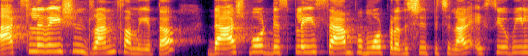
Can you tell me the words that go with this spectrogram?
ആക്സലറേഷൻ റൺ സമയത്ത് ഡാഷ്ബോർഡ് ഡിസ്പ്ലേ സാമ്പ് മോഡ് പ്രദർശിപ്പിച്ചതിനാൽ എക്സ് യു വിയിൽ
